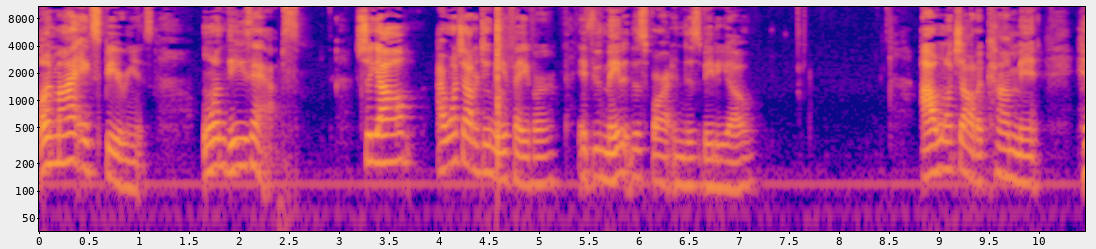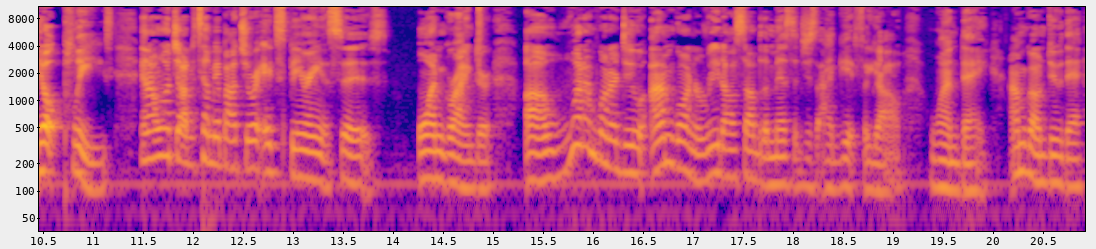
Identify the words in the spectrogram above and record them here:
on my experience on these apps. So y'all, I want y'all to do me a favor. If you've made it this far in this video, I want y'all to comment help please. And I want y'all to tell me about your experiences on Grindr. Uh, what I'm going to do, I'm going to read off some of the messages I get for y'all one day. I'm going to do that.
